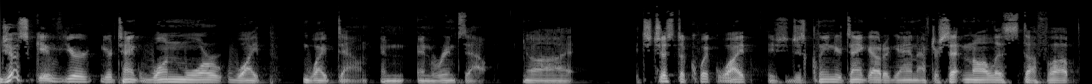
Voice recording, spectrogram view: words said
just give your your tank one more wipe wipe down and and rinse out. Uh, it's just a quick wipe. You should just clean your tank out again after setting all this stuff up.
